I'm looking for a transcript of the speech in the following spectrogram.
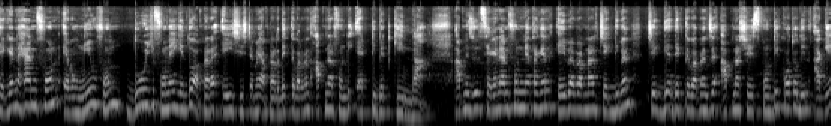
সেকেন্ড হ্যান্ড ফোন এবং নিউ ফোন দুই ফোনেই কিন্তু আপনারা এই সিস্টেমে আপনারা দেখতে পারবেন আপনার ফোনটি অ্যাক্টিভেট কি না আপনি যদি সেকেন্ড হ্যান্ড ফোন নিয়ে থাকেন, এইভাবে আপনারা চেক দিবেন। চেক দিয়ে দেখতে পারবেন যে আপনার সেই ফোনটি কতদিন আগে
